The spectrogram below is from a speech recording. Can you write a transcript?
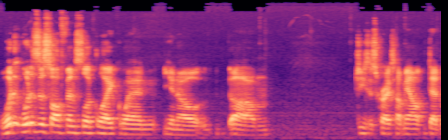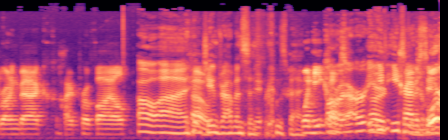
what what does this offense look like when you know? Um, Jesus Christ, help me out! Dead running back, high profile, Oh, uh, Oh. James Robinson comes back When he comes- or, or, or E- Travis Etienne. or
